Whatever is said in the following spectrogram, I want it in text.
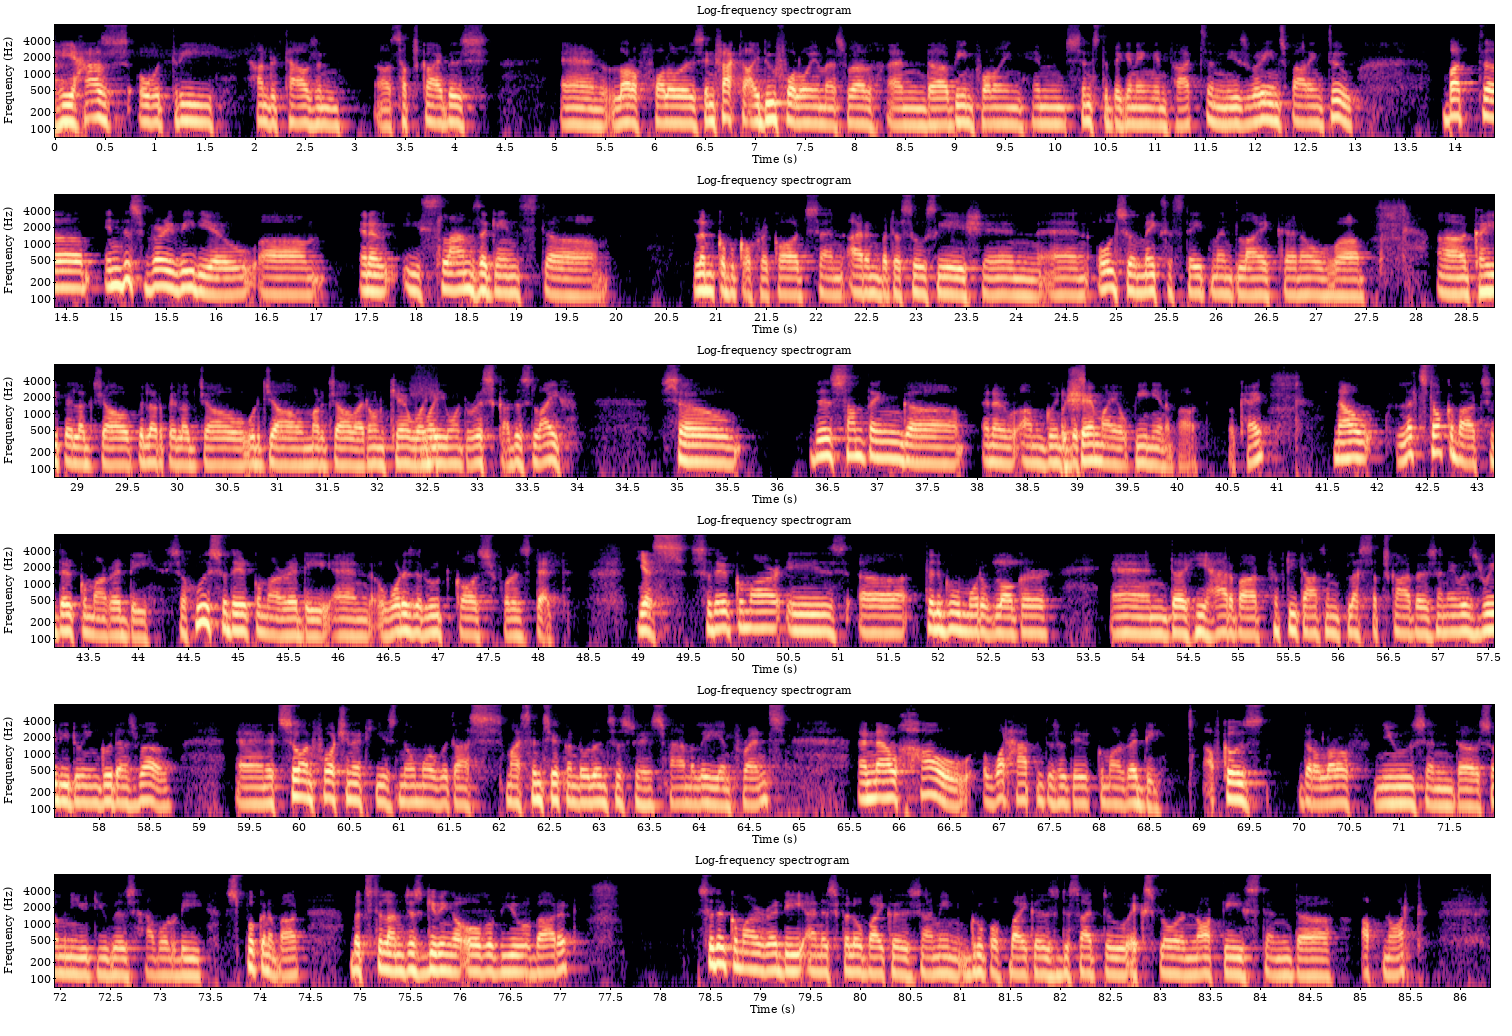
he has over 300,000 uh, subscribers and a lot of followers. In fact, I do follow him as well, and uh, been following him since the beginning. In fact, and he's very inspiring too. But uh, in this very video, um, you know, he slams against uh, Limca Book of Records and Iron Butt Association, and also makes a statement like, you know. Pe lag jao, pillar pe ud jao, mar jao. I don't care why you want to risk others' life. So there's something uh, you know I'm going to share my opinion about. Okay, now let's talk about Sudhir Kumar Reddy. So who is Sudhir Kumar Reddy and what is the root cause for his death? Yes, Sudhir Kumar is a Telugu motor vlogger and uh, he had about 50,000 plus subscribers and he was really doing good as well. And it's so unfortunate he is no more with us. My sincere condolences to his family and friends. And now, how, what happened to Sudhir Kumar Reddy? Of course, there are a lot of news and uh, so many YouTubers have already spoken about, but still, I'm just giving an overview about it. Sudhir Kumar Reddy and his fellow bikers, I mean, group of bikers, decide to explore northeast and uh, up north.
